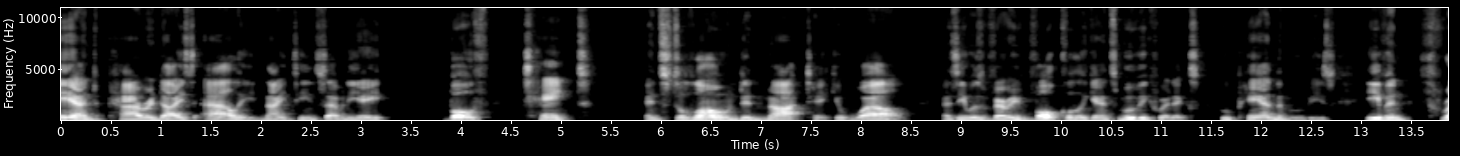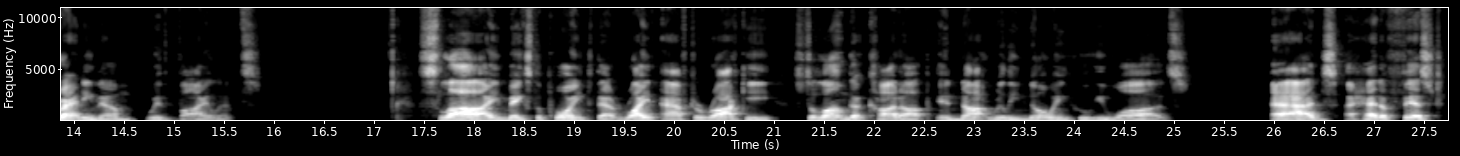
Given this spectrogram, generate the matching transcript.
and Paradise Alley, 1978, both tanked, and Stallone did not take it well as he was very vocal against movie critics who panned the movies, even threatening them with violence. Sly makes the point that right after Rocky, Stallone got caught up in not really knowing who he was. Ads ahead of Fist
